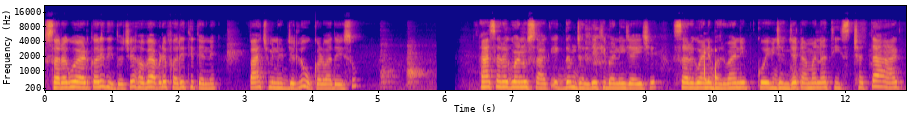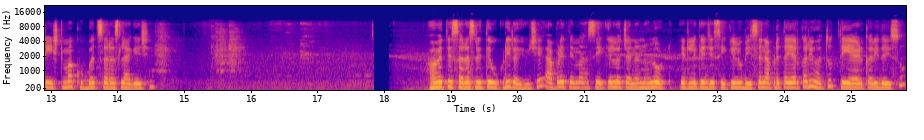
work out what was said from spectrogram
સરગવો એડ કરી દીધો છે. હવે આપણે ફરીથી તેને પાંચ મિનિટ જેટલું ઉકળવા દઈશું. આ સરગવાનું શાક એકદમ જલ્દીથી બની જાય છે. સરગવાને ભરવાની કોઈ ઝંઝટ આમાં નથી. છતાં આ ટેસ્ટમાં ખૂબ જ સરસ લાગે છે. હવે તે સરસ રીતે ઉકળી રહ્યું છે. આપણે તેમાં શેકેલો ચણાનો લોટ, એટલે કે જે શેકેલું બેસન આપણે તૈયાર કર્યું હતું, તે એડ કરી દઈશું.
